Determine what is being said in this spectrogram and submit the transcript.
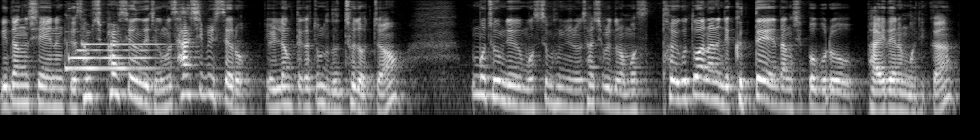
그 당시에는 그 38세였는데 지금은 41세로 연령대가 좀 더 늦춰졌죠. 뭐 지금 이제 뭐 스티브 승준은 40을 넘어 터이고 또 하나는 이제 그때 당시 법으로 봐야 되는 거니까.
